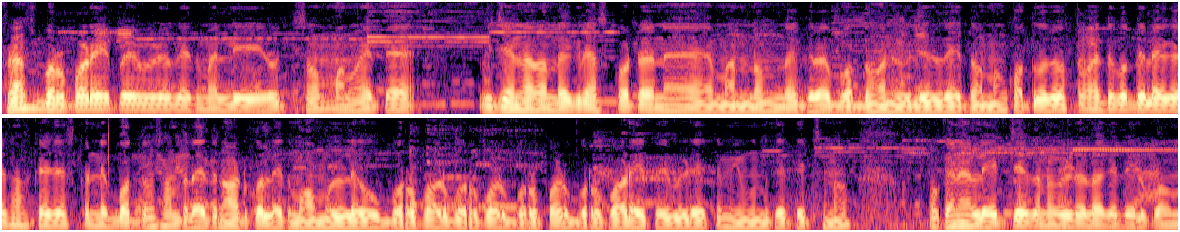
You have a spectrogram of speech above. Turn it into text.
ఫ్రెండ్స్ బొరపాడు అయిపోయి వీడియోకి అయితే మళ్ళీ వచ్చాం. మనమైతే విజయనగరం దగ్గర ఎస్కోట అనే మండలం దగ్గర బొద్దం అనే విలేజ్ అయితే ఉన్నాం. కొత్తగా చూస్తాం అయితే కొద్దిగా లేక సబ్స్క్రైబ్ చేసుకోండి. బొద్దం సంతలు అయితే నాటుకోళ్ళు అయితే మామూలు లేవు. బుర్రపాడు బుర్రపాడు బుర్రపాడు బుర్రపాడు అయిపోయి వీడియో అయితే మీ ముందుకైతే ఇచ్చాను ఓకేనా? లేట్ చేయకుండా వీడియోలోకి అయితే వెళ్ళిపోదాం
